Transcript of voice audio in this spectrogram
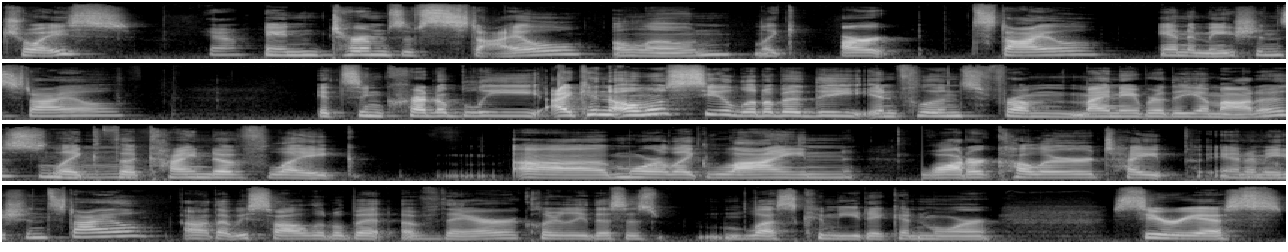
choice Yeah. in terms of style alone, like art style, animation style. It's incredibly. I can almost see a little bit of the influence from My Neighbor the Yamadas, like the kind of like uh more like line watercolor type animation style uh, that we saw a little bit of there. Clearly, this is less comedic and more serious.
